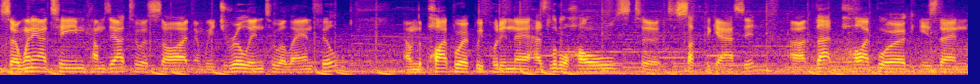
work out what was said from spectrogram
So when our team comes out to a site and we drill into a landfill, um, the pipework we put in there has little holes to, to suck the gas in. Uh, that pipework is then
